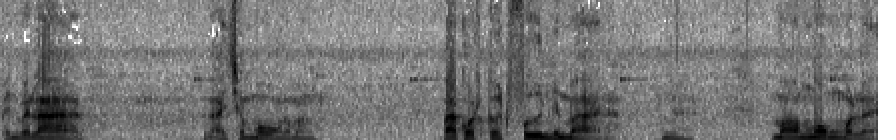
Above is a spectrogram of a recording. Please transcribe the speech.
เป็นเวลาหลายชั่วโมงแล้วมั้งปรากฏเกิดฟื้นขึ้นมาหมองงหมดเลย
